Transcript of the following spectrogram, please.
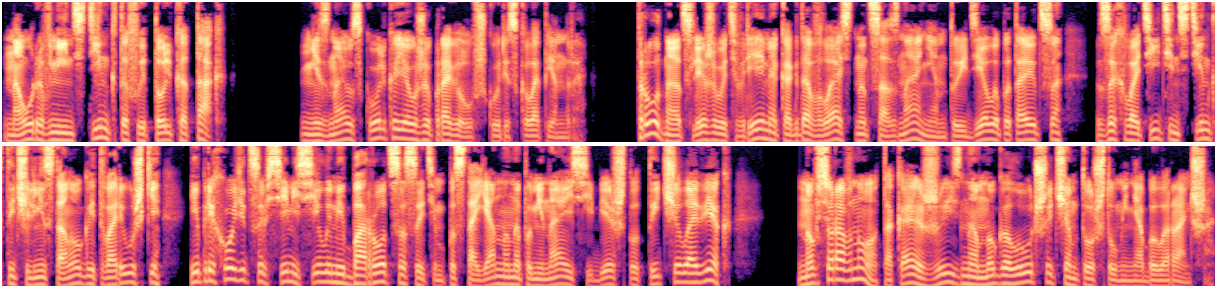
на уровне инстинктов и только так. Не знаю, сколько я уже провел в шкуре скалопендры. Трудно отслеживать время, когда власть над сознанием то и дело пытаются захватить инстинкты членистоногой тварюшки, и приходится всеми силами бороться с этим, постоянно напоминая себе, что ты человек. Но все равно такая жизнь намного лучше, чем то, что у меня было раньше.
